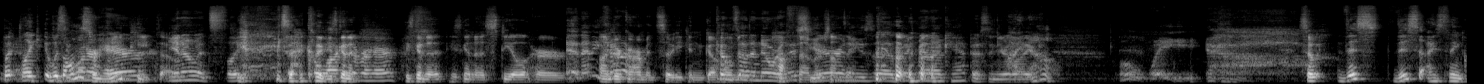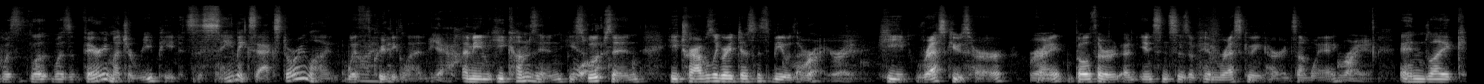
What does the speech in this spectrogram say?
but like it was almost a hair? repeat though. You know, it's like exactly. He's gonna of her hair. he's gonna he's gonna steal her And then he kinda undergarments so he can go Comes home out and of nowhere this year, and he's a big man on campus, and you're like, know. Oh wait. So this this I think was was very much a repeat. It's the same exact storyline with I Creepy think- Glenn. yeah. I mean, he comes in, he Well, swoops in, he travels a great distance to be with her. Right, right, He rescues her. Right. Right. Both are uh, instances of him rescuing her in some way. right. And like,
